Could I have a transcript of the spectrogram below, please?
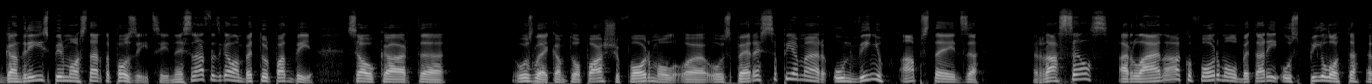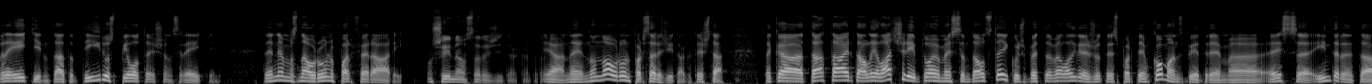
gandrīz pirmo starta pozīciju. Nesanāca līdz galam, bet turpat bija. Savukārt, uh, uzliekam to pašu formulu uh, uz Peresa piemēra, un viņu apsteidza Rasels ar lēnāku formulu, bet arī uz pilota rēķina. Tātad tīri uz pilotēšanas rēķina. Te nemaz nav runa par Ferrari. Un šī nav sarežģītākā. Trāda. Jā, nē, nu nav runa par sarežģītāku. Tieši tā. Tā, kā, tā. tā ir tā liela atšķirība, to jau mēs esam daudz teikuši, bet vēl atgriežoties par tiem komandas biedriem, es internetā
